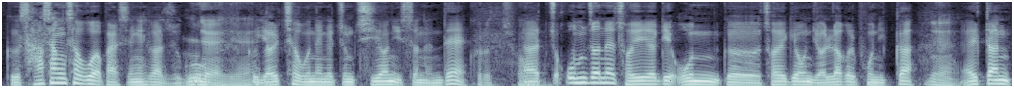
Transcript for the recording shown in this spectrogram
그 사상 사고가 발생해 가지고 예, 예. 그 열차 운행에 좀 지연이 있었는데 그렇죠. 아, 조금 전에 저희에게 온 그 저에게 온 연락을 보니까 예. 일단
